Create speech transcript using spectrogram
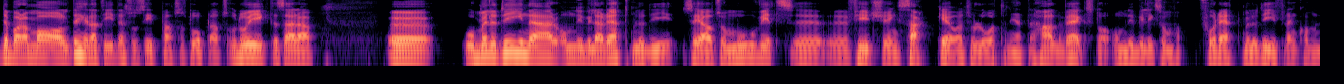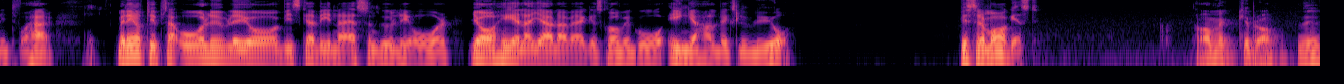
det bara malde hela tiden från sittplats och ståplats och då gick det så här, uh, och melodin är, om ni vill ha rätt melodi, så är alltså Movits uh, featuring Zacke och jag tror låten heter Halvvägs då, om ni vill liksom få rätt melodi, för den kommer ni inte få här. Men det är typ så här, åh Luleå, vi ska vinna SM-guld i år. Ja, hela jävla vägen ska vi gå, inga halvvägs Luleå. Visst är det magiskt? Ja, mycket bra. Det,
